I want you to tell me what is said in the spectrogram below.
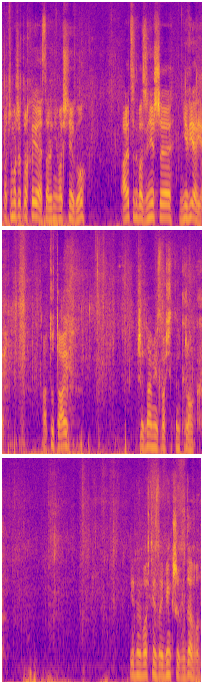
Znaczy może trochę jest, ale nie ma śniegu. Ale co najważniejsze, nie wieje. A tutaj przed nami jest właśnie ten krąg. Jeden właśnie z największych w Devon.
